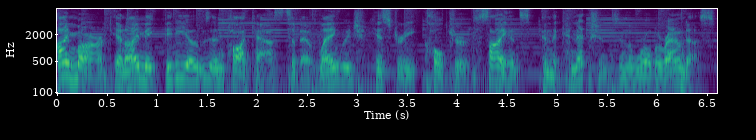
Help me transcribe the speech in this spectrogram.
I'm Mark, and I make videos and podcasts about language, history, culture, science, and the connections in the world around us.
